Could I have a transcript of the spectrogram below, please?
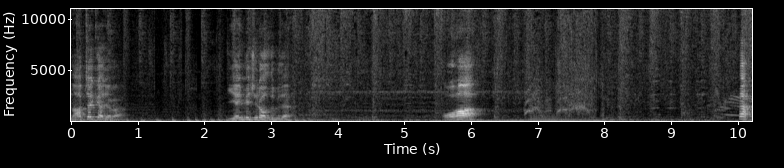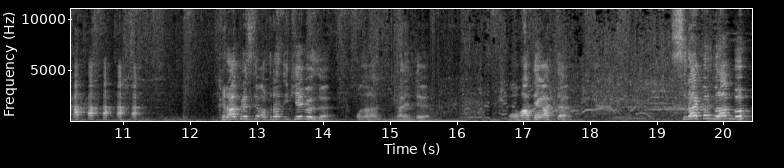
Ne yapacak ki acaba? Yemyeşil oldu bir de. Oha! Kral Kulesi'ni ortadan ikiye böldü. Ona lan kraliyet devi. Oha tek attı. Sniper mı lan bu?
